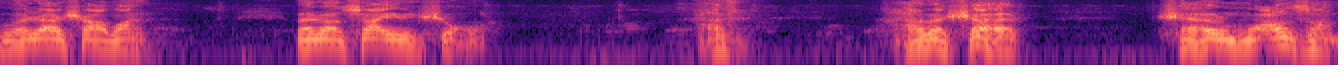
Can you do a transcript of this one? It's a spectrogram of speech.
ولا شعبان ولا سائر الشهور. هذا الشهر شهر معظم.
